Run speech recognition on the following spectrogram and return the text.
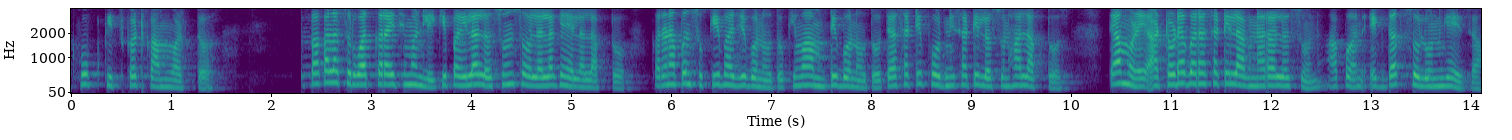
खूप किचकट काम वाटतं. स्वयंपाकाला सुरुवात करायची म्हणली की पहिला लसूण सोलायला घ्यायला लागतो. कारण आपण सुकी भाजी बनवतो किंवा आमटी बनवतो त्यासाठी फोडणीसाठी लसूण हा लागतोच. त्यामुळे आठवड्याभरासाठी लागणारा लसूण आपण एकदाच सोलून घ्यायचा.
